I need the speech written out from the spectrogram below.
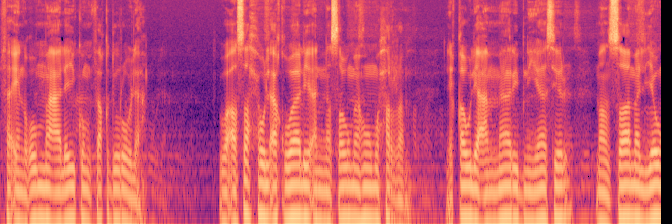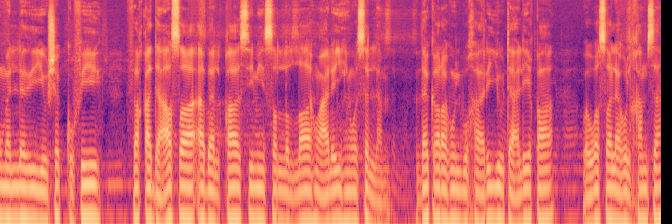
فإن غم عليكم فاقدروا له. وأصح الأقوال أن صومه محرم لقول عمار بن ياسر من صام اليوم الذي يشك فيه فقد عصى أبا القاسم صلى الله عليه وسلم ذكره البخاري تعليقا ووصله الخمسة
